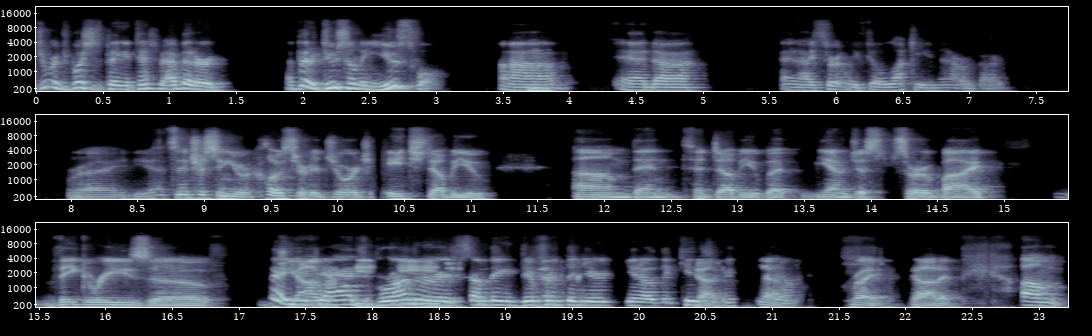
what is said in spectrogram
George Bush is paying attention. I better I better do something useful. Uh, mm. And uh, and I certainly feel lucky in that regard. Right. Yeah, it's interesting. You were closer to George H. W. Um, than to W, but you know, just sort of by vagaries of hey, your dad's brother is something different yeah. than your, you know, the kids. Are, yeah. Know. Right. Got it. Um,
